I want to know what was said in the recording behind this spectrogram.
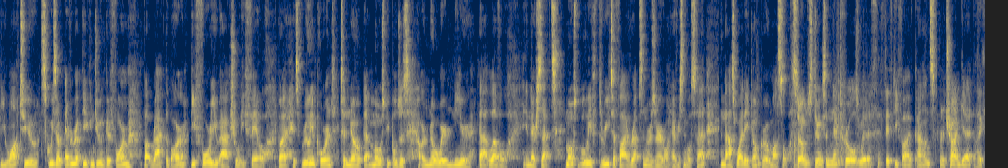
You want to squeeze out every rep that you can do in good form, but rack the bar before you actually fail. But it's really important to note that most people just are nowhere near that level in their sets. Most people leave three to five reps in reserve on every single set, and that's why they don't grow muscle. So I'm just doing some neck with 55 pounds. I'm gonna try and get like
